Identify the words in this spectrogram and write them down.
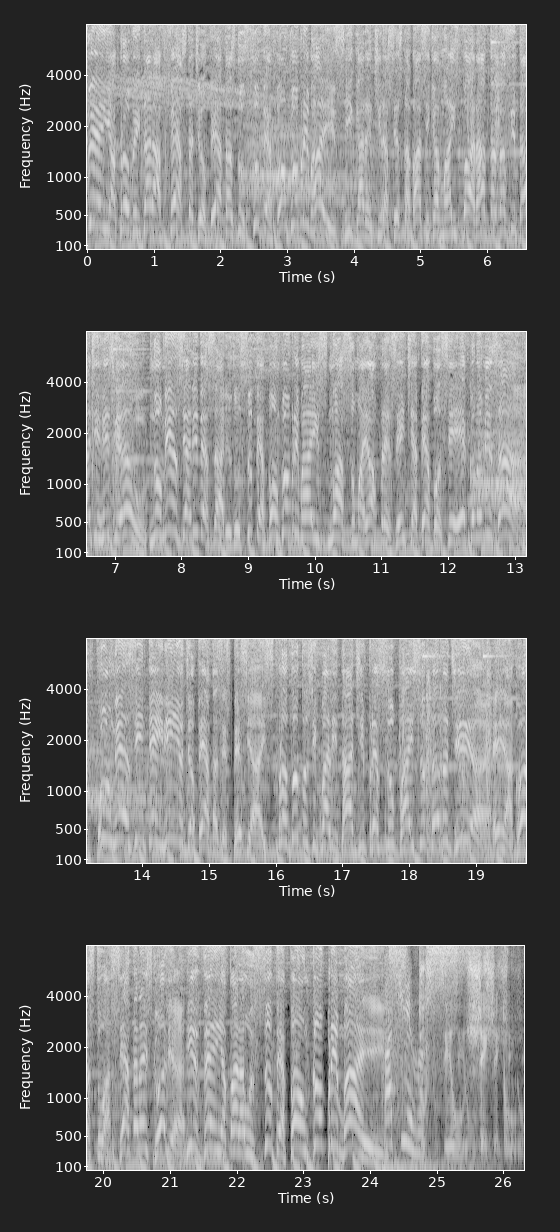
vem aproveitar a festa de ofertas do Superpão Compre Mais e garantir a cesta básica mais barata da cidade e região. No mês de aniversário do Superpão Compre Mais, nosso maior presente é ver você economizar. Um mês inteirinho de ofertas especiais, produtos de qualidade e preço baixo todo dia. Em agosto, acerta na escolha e venha para o Superpão Compre Mais. Ativa. Seu jeito.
